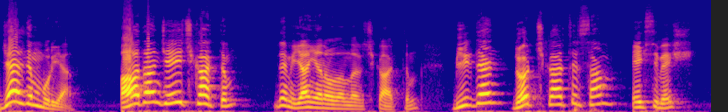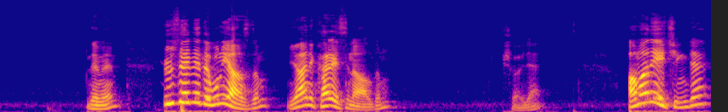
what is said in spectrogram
Geldim buraya. A'dan C'yi çıkarttım. Değil mi? Yan yana olanları çıkarttım. Birden 4 çıkartırsam eksi 5. Değil mi? Üzerine de bunu yazdım. Yani karesini aldım. Şöyle. Ama ne içinde?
